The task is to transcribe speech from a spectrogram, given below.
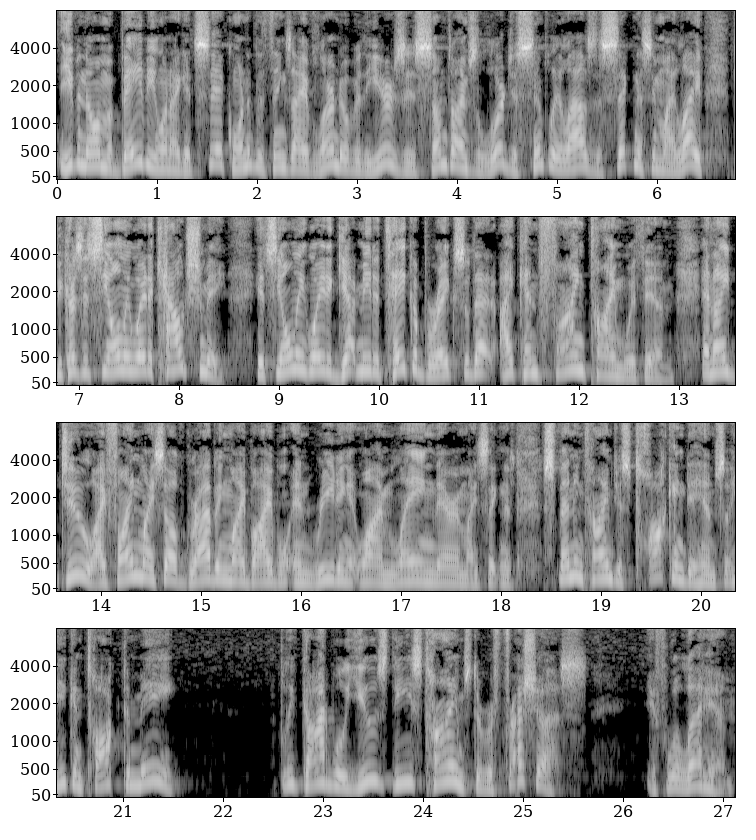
even though I'm a baby when I get sick, one of the things I have learned over the years is sometimes the Lord just simply allows the sickness in my life because it's the only way to couch me. It's the only way to get me to take a break so that I can find time with Him. And I do. I find myself grabbing my Bible and reading it while I'm laying there in my sickness, spending time just talking to Him so He can talk to me. I believe God will use these times to refresh us if we'll let Him.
